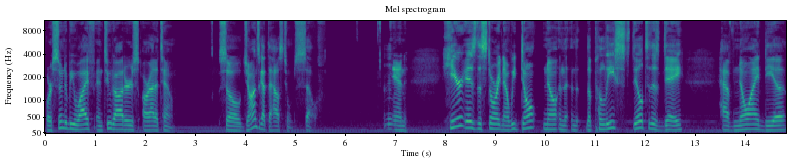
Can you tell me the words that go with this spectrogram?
or soon to be wife and two daughters are out of town. So John's got the house to himself. Mm. And here is the story. Now, we don't know, and the, and the, police still to this day have no idea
